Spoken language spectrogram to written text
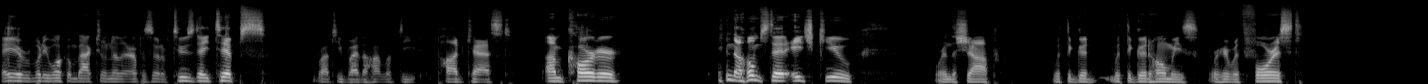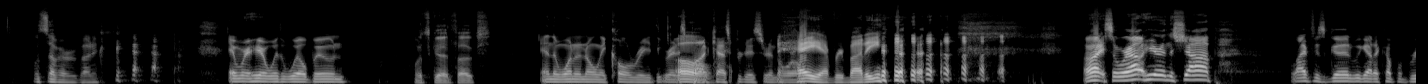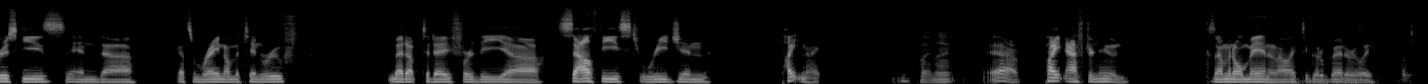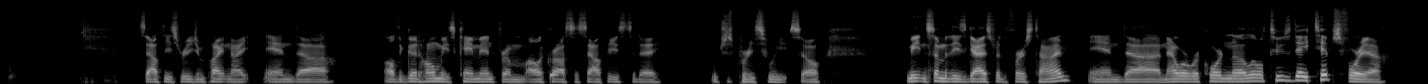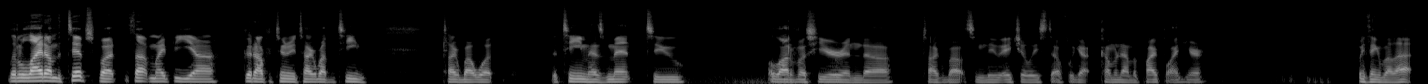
Hey, everybody, welcome back to another episode of Tuesday Tips, brought to you by the Hunt Lift Eat podcast. I'm Carter in the Homestead HQ. We're in the shop with the good with the good homies. We're here with Forrest, What's up, everybody? and we're here with Will Boone What's good, folks? and the one and only Cole Ried, the greatest Oh, podcast producer in the world. Hey, everybody. All right, so we're out here in the shop. Life is good. We got a couple brewskis and uh, got some rain on the tin roof. Met up today for the uh, Southeast Region Pint Night. Pint night. Yeah, pint afternoon. Because I'm an old man and I like to go to bed early. Southeast Region Pint Night. And uh, all the good homies came in from all across the Southeast today, which is pretty sweet. So, meeting some of these guys for the first time. And uh, now we're recording a little Tuesday tips for you. Little light on the tips, but thought might be a good opportunity to talk about the team. Talk about what the team has meant to a lot of us here and uh, talk about some new HLE stuff we got coming down the pipeline here. What do you think about that?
